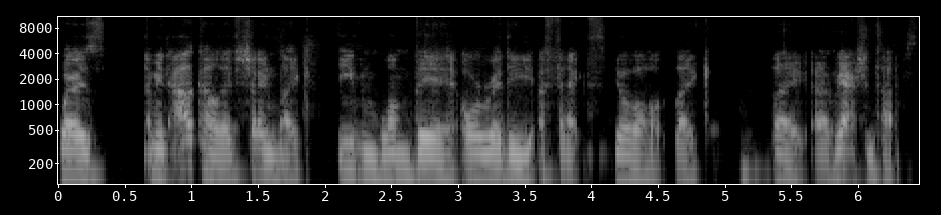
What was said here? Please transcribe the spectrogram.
Whereas, I mean, alcohol they've shown like even one beer already affects your like like uh, reaction times.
